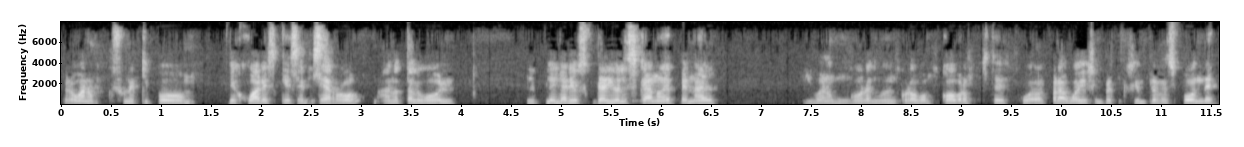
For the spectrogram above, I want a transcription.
Pero bueno, es un equipo de Juárez que se encerró, anota el gol el, Darío, Darío Lescano de penal. Y bueno, un gran cobro, cobro. Este jugador paraguayo siempre, siempre responde.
